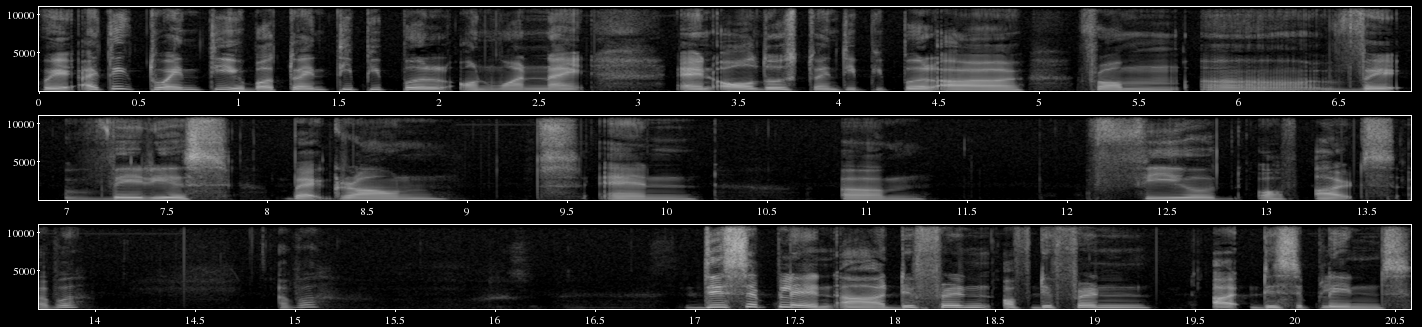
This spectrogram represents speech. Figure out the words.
wait i think 20 about 20 people on one night and all those 20 people are from uh, va- various backgrounds and um, field of arts. Apa? Apa? Discipline. Ah different of different art disciplines.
